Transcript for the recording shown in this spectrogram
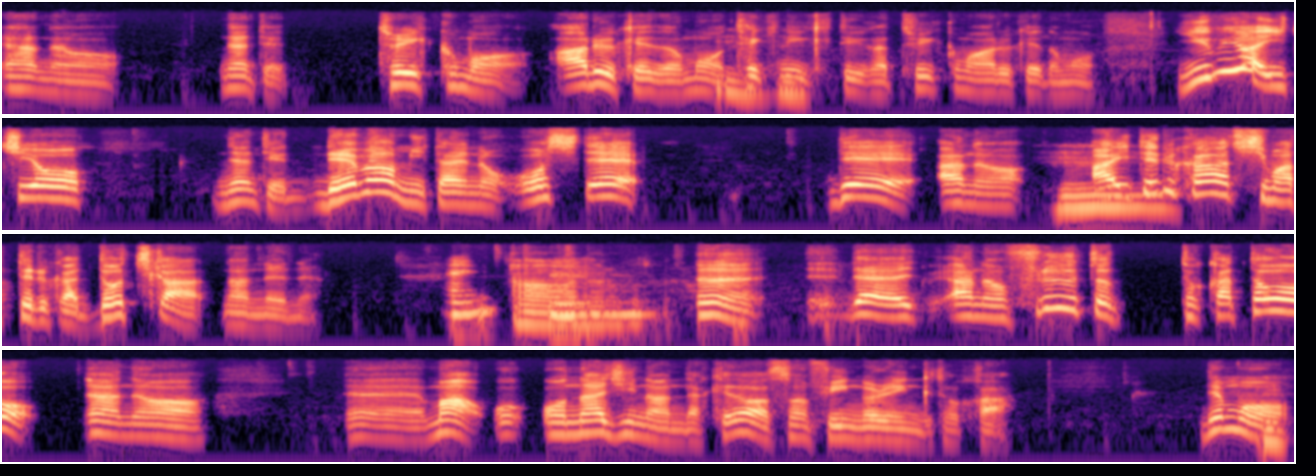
あのなんてトリックもあるけどもテクニックっていうかトリックもあるけども指は一応なんてレバーみたいのを押してであのうん。開いてるか閉まってるかどっちかなんだよね。はいああ、うんなるほど。うん、であのフルートとかとあの、えーまあお同じなんだけどそのフィンガリングとかでも、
